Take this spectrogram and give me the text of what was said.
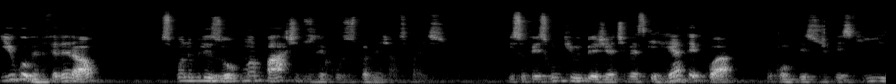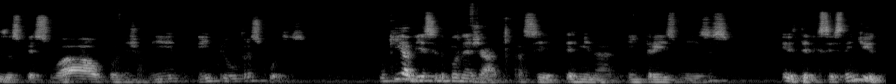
e o governo federal disponibilizou uma parte dos recursos planejados para isso. Isso fez com que o IBGE tivesse que readequar o contexto de pesquisas, pessoal, planejamento, entre outras coisas. O que havia sido planejado para ser terminado em três meses, ele teve que ser estendido,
